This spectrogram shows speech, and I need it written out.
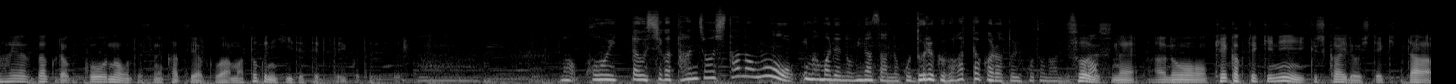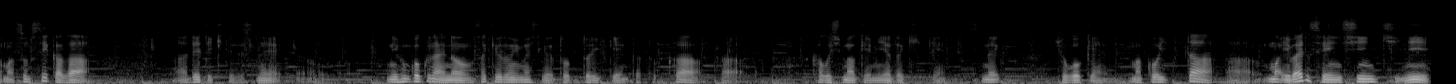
早桜5のですね活躍はまあ特に秀でているということです。まあ、こういった牛が誕生したのも今までの皆さんのこう努力があったからということなんですそうですね。あの計画的に育種改良してきた、まあ、その成果が出てきてですね日本国内の先ほども言いましたけど鳥取県だとか鹿児島県宮崎県ですね兵庫県、まあ、こういったあ、まあ、いわゆる先進地に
